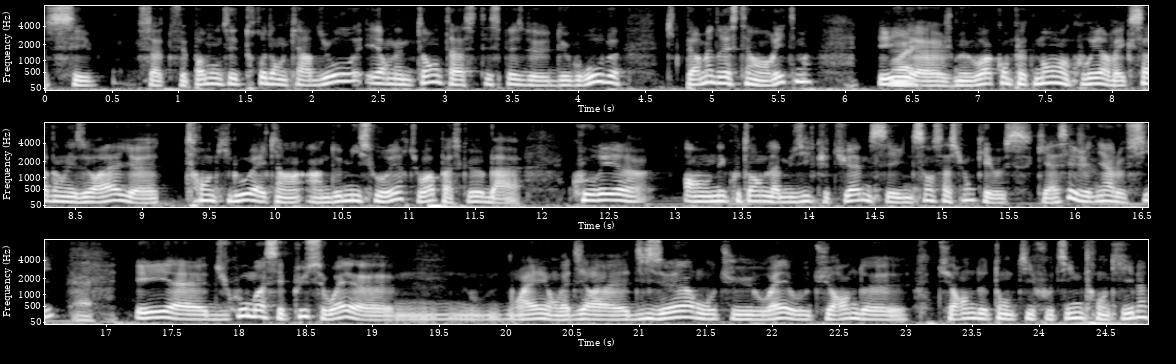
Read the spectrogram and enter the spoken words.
c'est. Ça te fait pas monter trop dans le cardio et en même temps tu as cette espèce de, de groove qui te permet de rester en rythme et Ouais. euh, je me vois complètement courir avec ça dans les oreilles euh, tranquillou avec un, un demi sourire tu vois parce que bah courir en écoutant de la musique que tu aimes, c'est une sensation qui est, aussi- qui est assez géniale aussi. Ouais. Et euh, du coup, moi, c'est plus, ouais, euh, ouais, on va dire euh, 10 heures où tu, ouais, où tu rentres de, tu rentres de ton petit footing tranquille,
